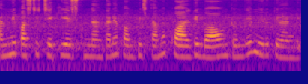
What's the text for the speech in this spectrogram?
అన్నీ ఫస్ట్ చెక్ చేసుకున్నాకనే పంపిస్తాము. క్వాలిటీ బాగుంటుంది మీరు తినండి.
